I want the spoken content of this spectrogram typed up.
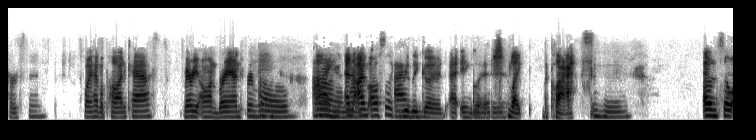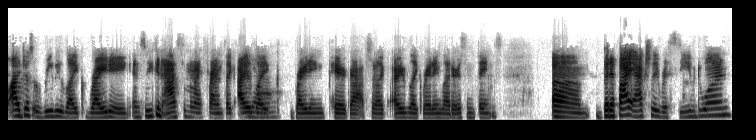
person. That's why I have a podcast. Very on brand for me. Oh, I Um, and not. I'm also like really I'm good at English, literally- like the class. hmm And so I just really like writing. And so you can ask some of my friends, like I Yeah. like writing paragraphs or like I like writing letters and things. Um, but if I actually received one,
